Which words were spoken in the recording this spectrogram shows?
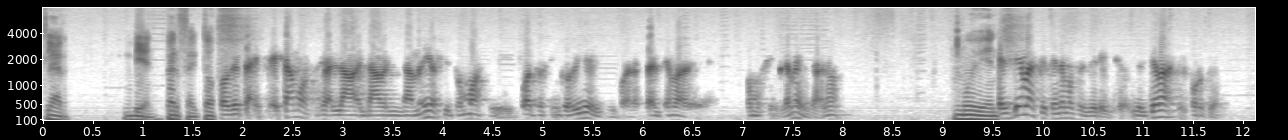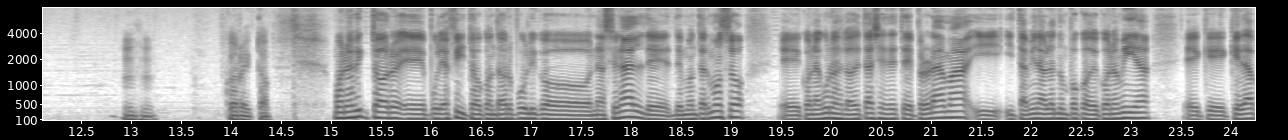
Claro. Bien, perfecto. Porque estamos, o sea, la, la, medida se tomó hace cuatro o cinco días y bueno, está el tema de cómo se implementa, ¿no? Muy bien. El tema es que tenemos el derecho y el tema es por qué. Correcto. Bueno, es Víctor eh, Puliafito, contador público nacional de, de Montermoso, eh, con algunos de los detalles de este programa y, también hablando un poco de economía, eh, que, que da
